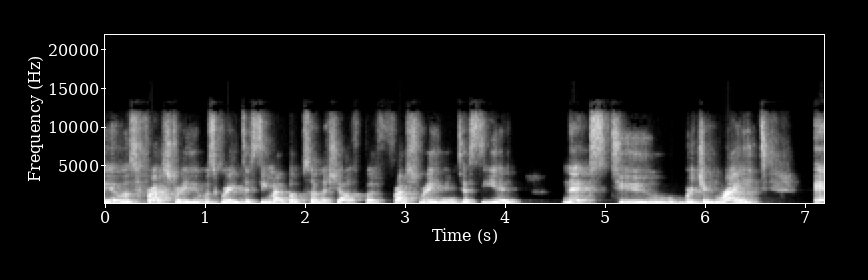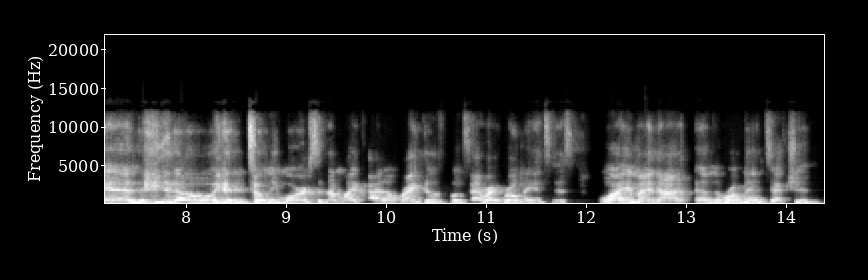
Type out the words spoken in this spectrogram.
it was frustrating. It was great to see my books on the shelf, but frustrating to see it next to Richard Wright and you know and Toni Morrison. I'm like, I don't write those books. I write romances. Why am I not in the romance section?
